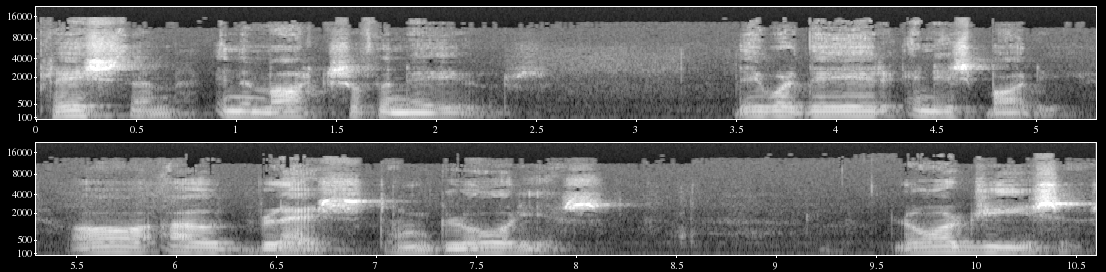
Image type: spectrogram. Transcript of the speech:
place them in the marks of the nails. They were there in his body. Oh, how blessed and glorious. Lord Jesus,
